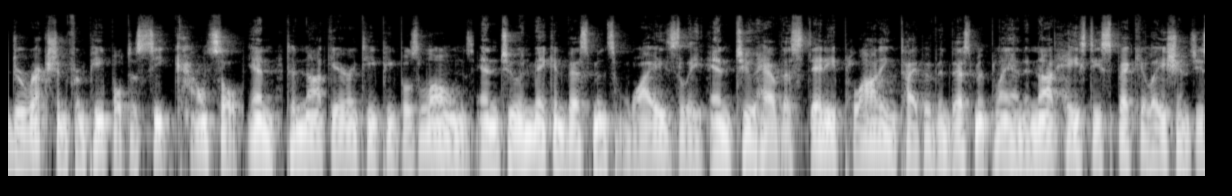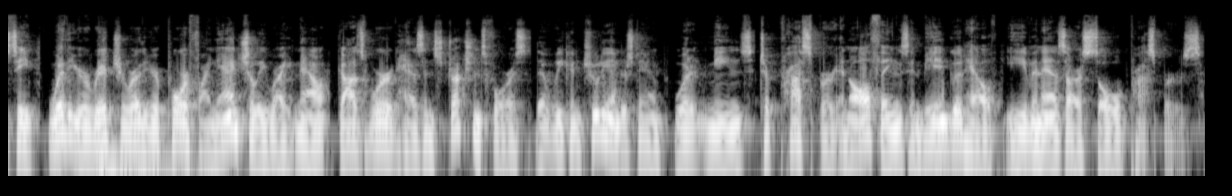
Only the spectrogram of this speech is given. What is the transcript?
direction from people to seek counsel and to not guarantee people's loans and to make investments wisely and to have a steady plotting type of investment plan and not hasty speculations. You see, whether you're rich or whether you're poor financially right now, God's Word has instructions for us that we can truly understand what it means to prosper in all things and be in good health, even as our soul prospers.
